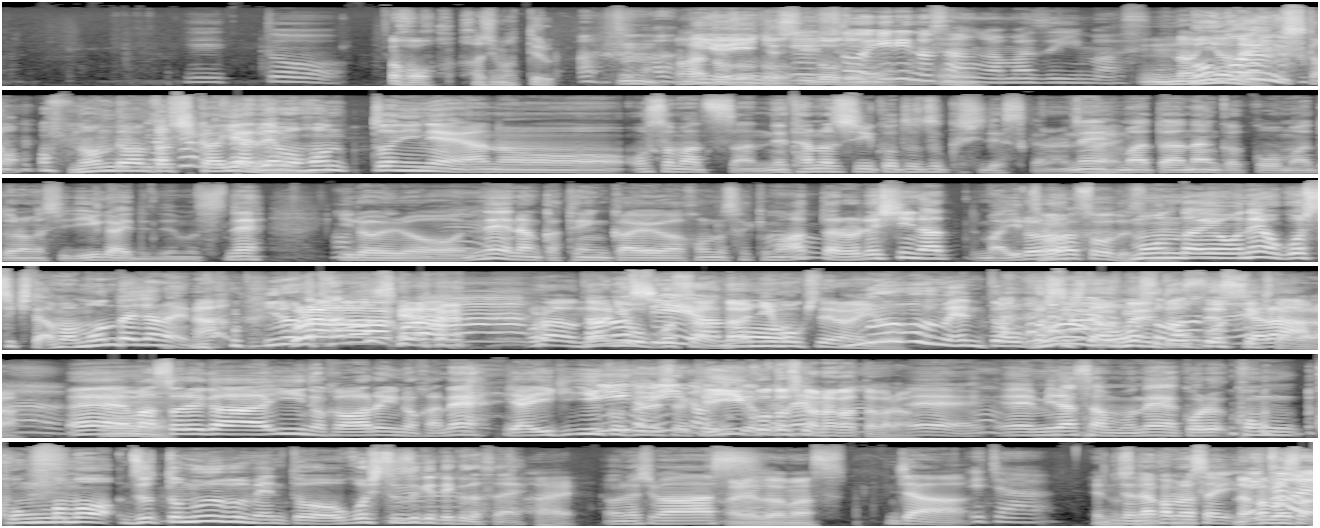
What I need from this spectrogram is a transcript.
えーっと。お始まってる。あそう。うん。ああどうぞいいですえーっどうぞ。と入野さんがまず言います。何やねん。僕がいいんですか？なんであんた司会いややねん。でも本当にねあのーおそ松さんね楽しいこと尽くしですからね、はい。またなんかこう、まあ、ドラマ CD 以外ででもですねいろいろねなんか展開がこの先もあったら嬉しいなってまあいろいろ問題をね起こしてきた。まあ問題じゃないな。いろいろ楽しい。これはこれは何起こした？楽しいあの何にも起きてない。よムーブメントを起こしてきたおそ松ですからええうん。まあそれがいいのか悪いのかね。いやいいいいことでしょいいのいいことしかなかかったから、ええええ皆さんもねこれ今 今後もずっとムーブメントを起こし続けてください、はい。お願いします。ありがとうございます。じゃあえじゃあ。じゃあ中村さん中村さん。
